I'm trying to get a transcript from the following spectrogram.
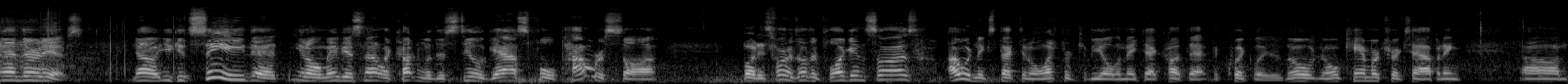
And there it is. Now you can see that, you know, maybe it's not like cutting with this Stihl gas full power saw, but as far as other plug-in saws, I wouldn't expect an electric to be able to make that cut that quickly. There's no no camera tricks happening. Um,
